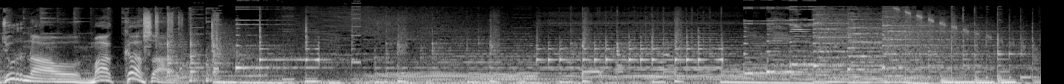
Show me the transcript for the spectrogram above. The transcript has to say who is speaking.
Speaker 1: Jurnal Makassar.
